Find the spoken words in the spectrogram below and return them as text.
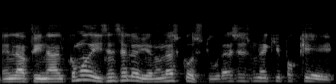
En la final, como dicen, se le vieron las costuras. Es un equipo que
